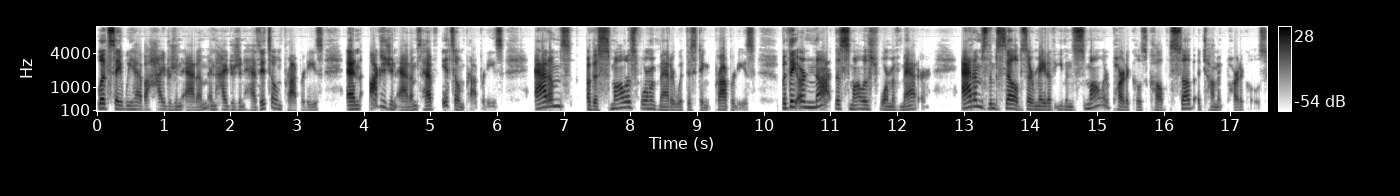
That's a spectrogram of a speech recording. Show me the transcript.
Let's say we have a hydrogen atom, and hydrogen has its own properties, and oxygen atoms have its own properties. Atoms are the smallest form of matter with distinct properties, but they are not the smallest form of matter. Atoms themselves are made of even smaller particles called subatomic particles.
